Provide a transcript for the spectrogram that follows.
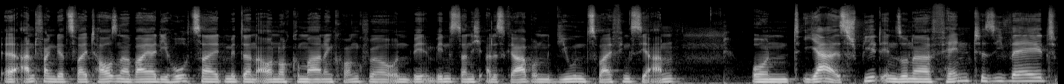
äh, Anfang der 2000er war ja die Hochzeit mit dann auch noch Command Conquer und wen es da nicht alles gab und mit Dune 2 fing es ja an. Und ja, es spielt in so einer Fantasy-Welt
